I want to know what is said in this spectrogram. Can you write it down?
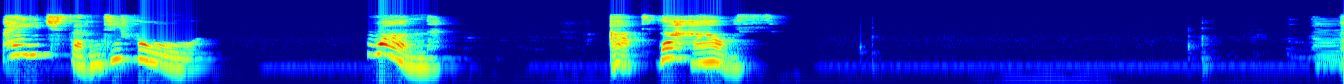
page 74. 1. At the House.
